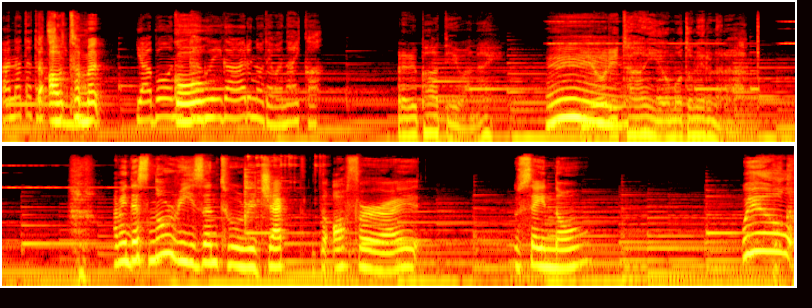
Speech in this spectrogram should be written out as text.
あなた The たちにも ultimate 野望 goal の類があるのではないかやれるパーティーはないより Mm. 単位を求めるなら I mean, there's no reason to reject the offer, right? To say no. Will...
